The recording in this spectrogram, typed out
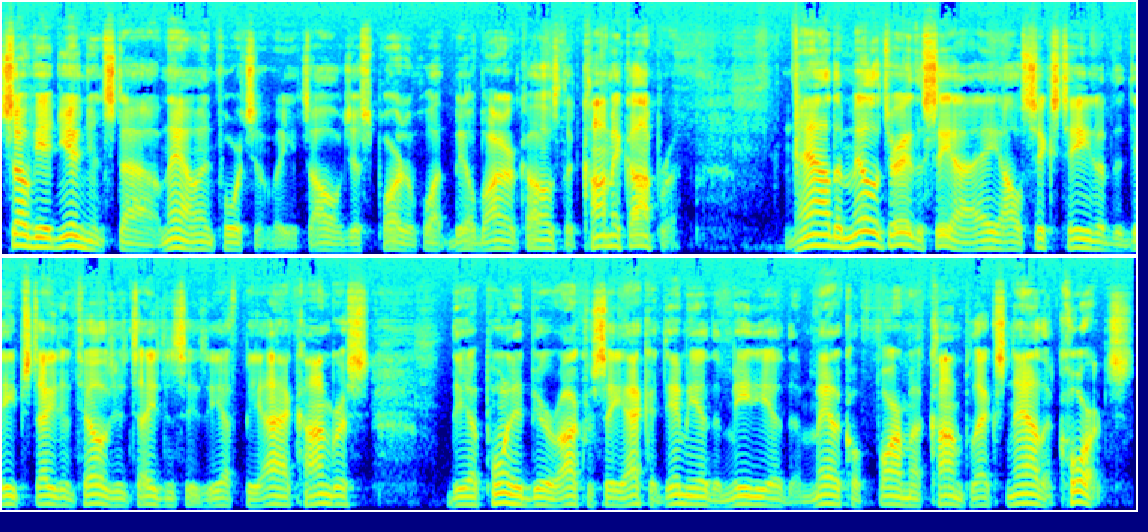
Soviet Union style. Now, unfortunately, it's all just part of what Bill Barr calls the comic opera. Now, the military, the CIA, all 16 of the deep state intelligence agencies, the FBI, Congress, the appointed bureaucracy, academia, the media, the medical pharma complex, now the courts.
